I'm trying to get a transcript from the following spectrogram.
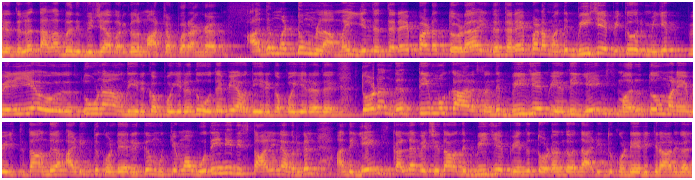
தேர்தலில் தளபதி விஜய் அவர்கள் மாற்ற போறாங்க. அது மட்டும் இல்லாம இந்த திரைப்படத்தோட இந்த திரைப்படம் வந்து பிஜேபிக்கு ஒரு மிகப்பெரிய ஒரு தூணா வந்து இருக்க போகிறது. உதவி உதவியா வந்து இருக்க போகிறது. தொடர்ந்து திமுக அரசு வந்து பிஜேபி வந்து எய்ம்ஸ் மருத்துவமனையை வைத்து தான் வந்து அடித்து கொண்டே இருக்கு. முக்கியமாக உதயநிதி ஸ்டாலின் அவர்கள் அந்த எய்ம்ஸ் கல்லை வச்சு தான் வந்து பிஜேபி வந்து தொடர்ந்து வந்து அடித்து கொண்டே இருக்கிறார்கள்.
